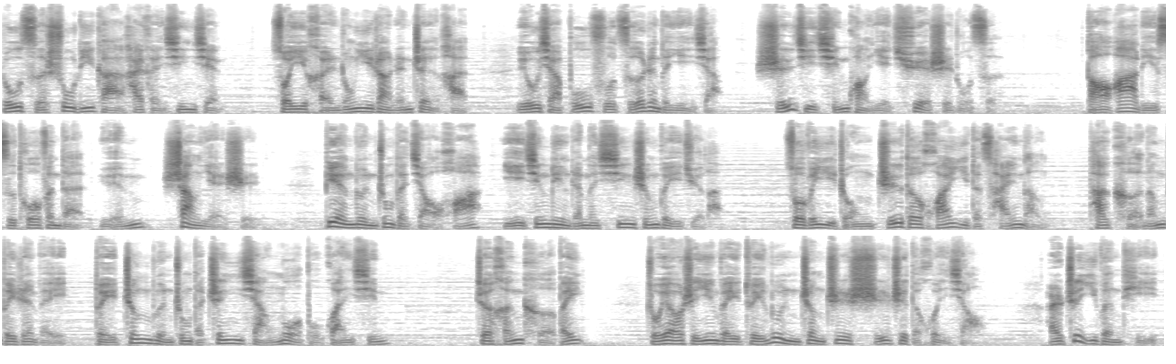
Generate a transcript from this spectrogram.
如此疏离感还很新鲜，所以很容易让人震撼，留下不负责任的印象。实际情况也确实如此。到阿里斯托芬的云上演时，辩论中的狡猾已经令人们心生畏惧了。作为一种值得怀疑的才能，他可能被认为对争论中的真相漠不关心，这很可悲。主要是因为对论证之实质的混淆。而这一问题，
